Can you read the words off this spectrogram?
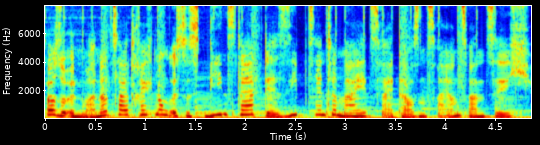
Also in meiner Zeitrechnung ist es Dienstag, der 17. Mai 2022.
